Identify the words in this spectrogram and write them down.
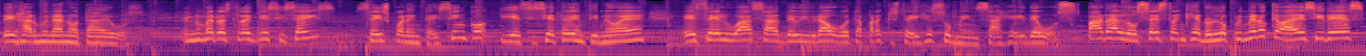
de dejarme una nota de voz. El número es 316 645-1729 es el WhatsApp de Vibra Bogotá para que usted deje su mensaje de voz. Para los extranjeros, lo primero que va a decir es,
